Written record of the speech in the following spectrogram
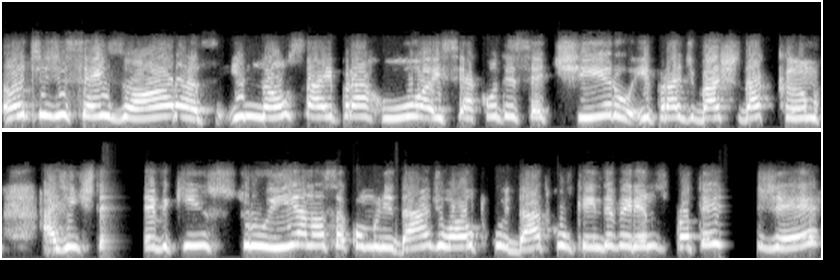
antes de seis horas e não sair para a rua e se acontecer tiro e para debaixo da cama. A gente teve que instruir a nossa comunidade o autocuidado com quem deveria nos proteger.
